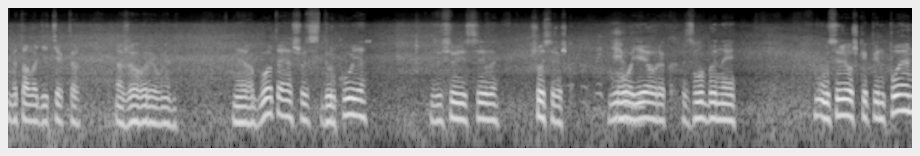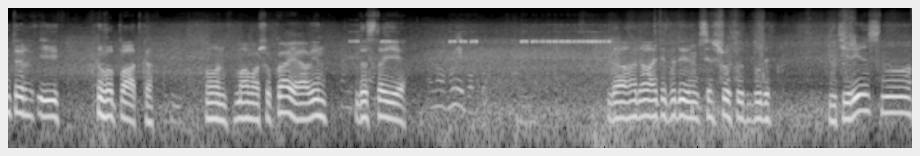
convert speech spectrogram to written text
металодетектор, я вже говорив, він не працює, щось дуркує з усієї сили. Що, Сережка? О, єврик з глибини. У Сережки пінпоінтер і лопатка. Вон мама шукає, а він достає. Воно глибоко. Да, давайте подивимося, що тут буде. Інтересно.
